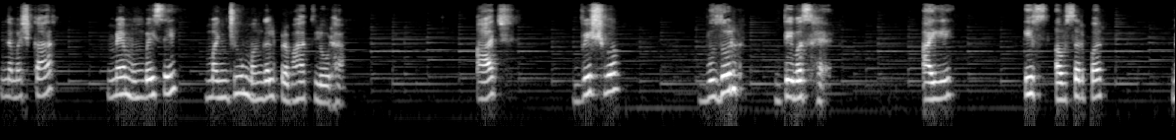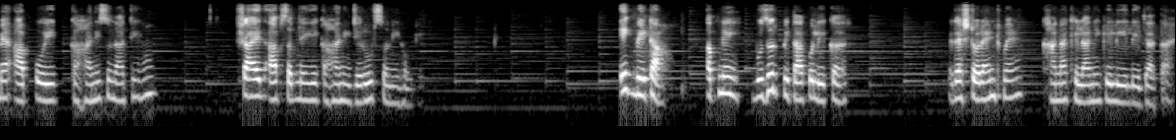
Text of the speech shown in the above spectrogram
नमस्कार, मैं मुंबई से मंजू मंगल प्रभात लोढ़ा। आज विश्व बुज़ुर्ग दिवस है। आइए इस अवसर पर मैं आपको एक कहानी सुनाती हूँ। शायद आप सबने ये कहानी ज़रूर सुनी होगी। एक बेटा अपने बुज़ुर्ग पिता को लेकर रेस्टोरेंट में खाना खिलाने के लिए ले जाता है।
